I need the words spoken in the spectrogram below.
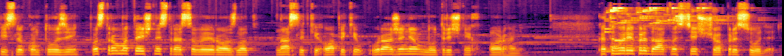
після контузій, посттравматичний стресовий розлад, наслідки опіків, ураження внутрішніх органів. Категорії придатності, що присудять.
